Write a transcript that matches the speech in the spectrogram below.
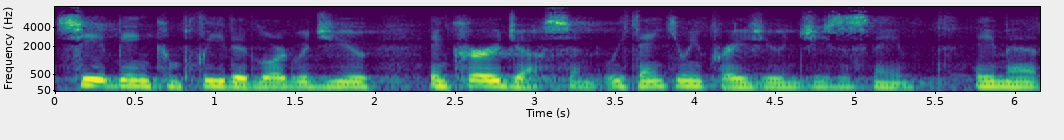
see it being completed, Lord, would you encourage us? And we thank you and we praise you in Jesus' name. Amen.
